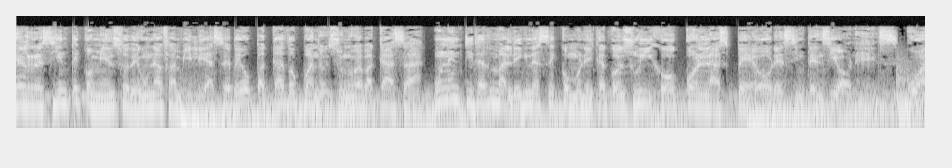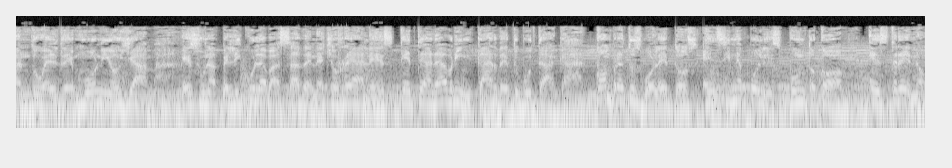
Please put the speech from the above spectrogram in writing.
El reciente comienzo de una familia se ve opacado cuando en su nueva casa una entidad maligna se comunica con su hijo con las peores intenciones. Cuando el demonio llama es una película basada en hechos reales que te hará brincar de tu butaca. Compra tus boletos en cinepolis.com. Estreno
